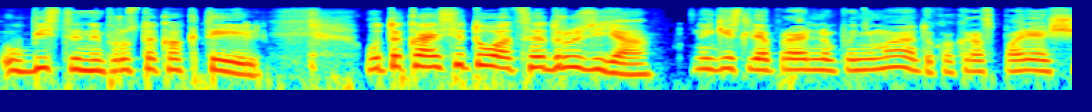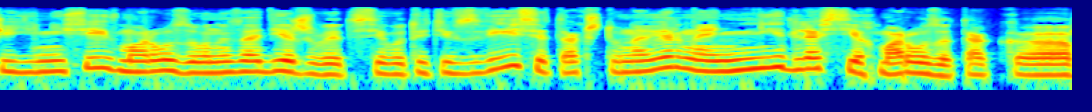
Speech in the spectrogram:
убийственный просто коктейль. Вот такая ситуация, друзья. Ну, если я правильно понимаю, то как раз парящий Енисей в морозы он и задерживает все вот эти взвеси, так что, наверное, не для всех морозы так э,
